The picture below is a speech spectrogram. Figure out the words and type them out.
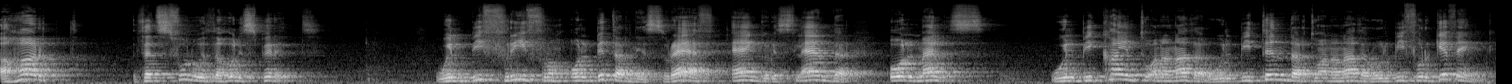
A heart that's full with the Holy Spirit will be free from all bitterness, wrath, anger, slander, all malice, will be kind to one another, will be tender to one another, will be forgiving.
